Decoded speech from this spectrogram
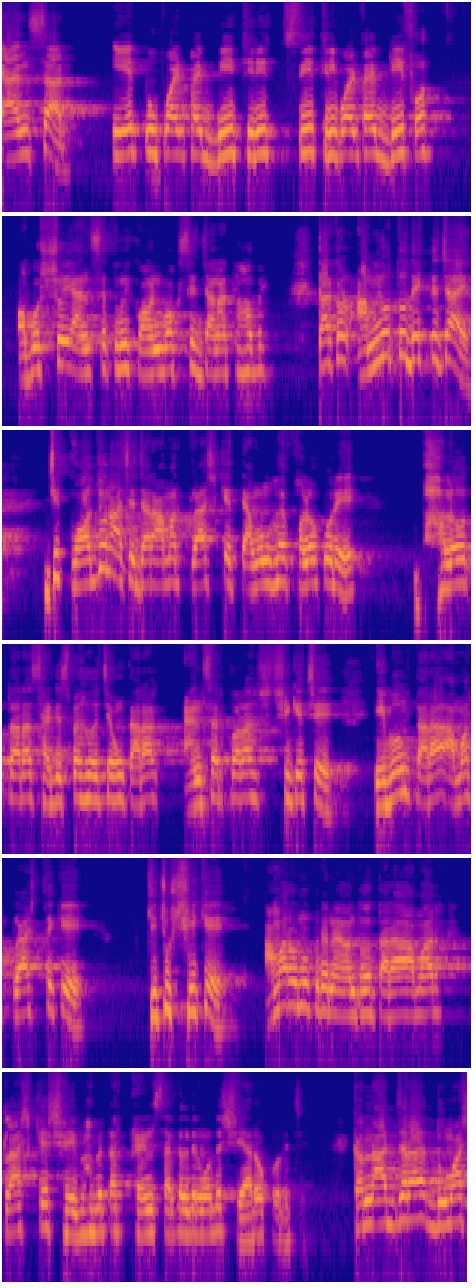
answer A two point five B three C three point five D four অবশ্যই অ্যান্সার তুমি কমেন্ট বক্সে জানাতে হবে। তার কারণ আমিও তো দেখতে চাই যে কজন আছে যারা আমার ক্লাসকে তেমন ভাবে ফলো করে, ভালো তারা স্যাটিসফাই হয়েছে এবং তারা অ্যান্সার করা শিখেছে এবং তারা আমার ক্লাস থেকে কিছু শিখে আমার অনুপ্রেরণায় অন্তত তারা আমার ক্লাসকে সেইভাবে তার ফ্রেন্ড সার্কেলদের মধ্যে শেয়ারও করেছে। কারণ আজ যারা দু মাস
